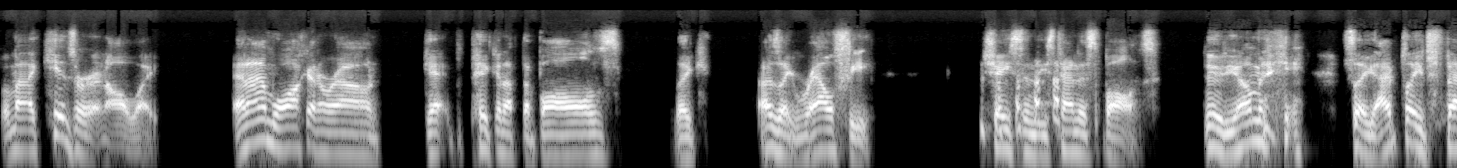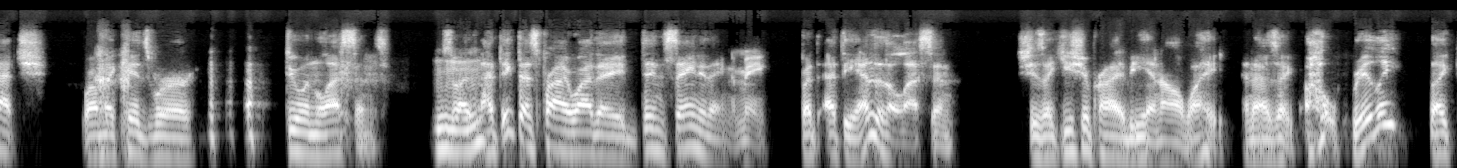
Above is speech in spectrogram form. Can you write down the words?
but my kids are in all white and i'm walking around get picking up the balls like i was like ralphie chasing these tennis balls dude you know how many it's like i played fetch while my kids were doing lessons so Mhm. I, I think that's probably why they didn't say anything to me. But at the end of the lesson, she's like, "You should probably be in all white." And I was like, "Oh, really?" Like,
